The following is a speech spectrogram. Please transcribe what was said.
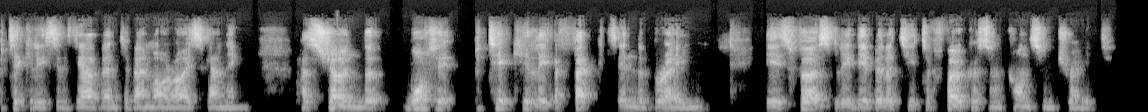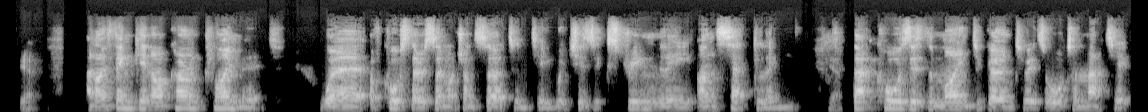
particularly since the advent of MRI scanning, has shown that what it particularly affects in the brain is firstly the ability to focus and concentrate. Yeah. And I think in our current climate, where of course there is so much uncertainty, which is extremely unsettling, yeah. that causes the mind to go into its automatic,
